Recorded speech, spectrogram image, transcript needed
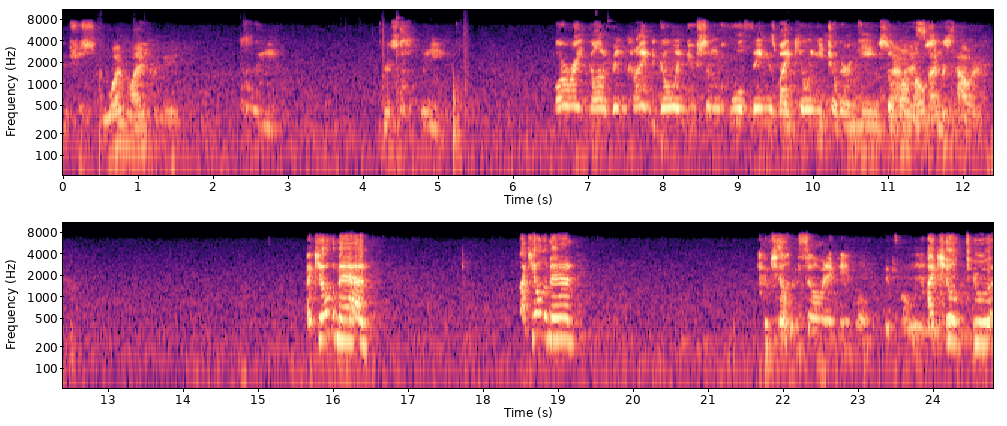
There's just one life remaining. clean. There's clean. Alright, Donovan, time to go and do some cool things by killing each other and being so I'm in a sniper tower. I killed the man! I killed a man! I'm killing so many people. It's only. I killed two,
